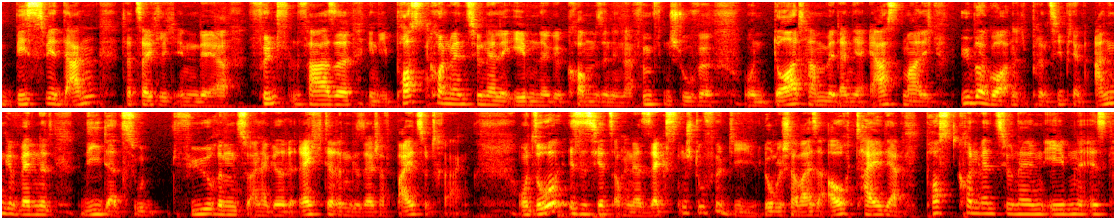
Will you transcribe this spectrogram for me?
bis wir dann tatsächlich in der fünften Phase in die postkonventionelle Ebene gekommen sind, in der fünften Stufe. Und dort haben wir dann ja erstmalig übergeordnete Prinzipien angewendet, die dazu führen, zu einer gerechteren Gesellschaft beizutragen. Und so ist es jetzt auch in der sechsten Stufe, die logischerweise auch Teil der postkonventionellen Ebene ist.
